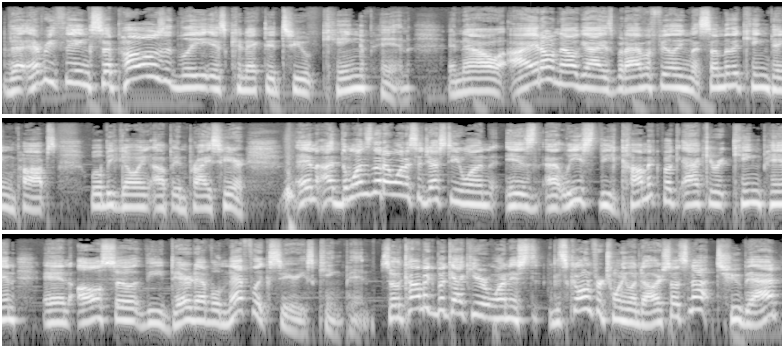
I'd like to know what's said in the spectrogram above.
that everything supposedly is connected to Kingpin. And now, I don't know guys, but I have a feeling that some of the Kingpin pops will be going up in price here. And I, the ones that I want to suggest to you one is at least the comic book accurate Kingpin and also the Daredevil Netflix series Kingpin. So the comic book accurate one is it's going for $21, so it's not too bad.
